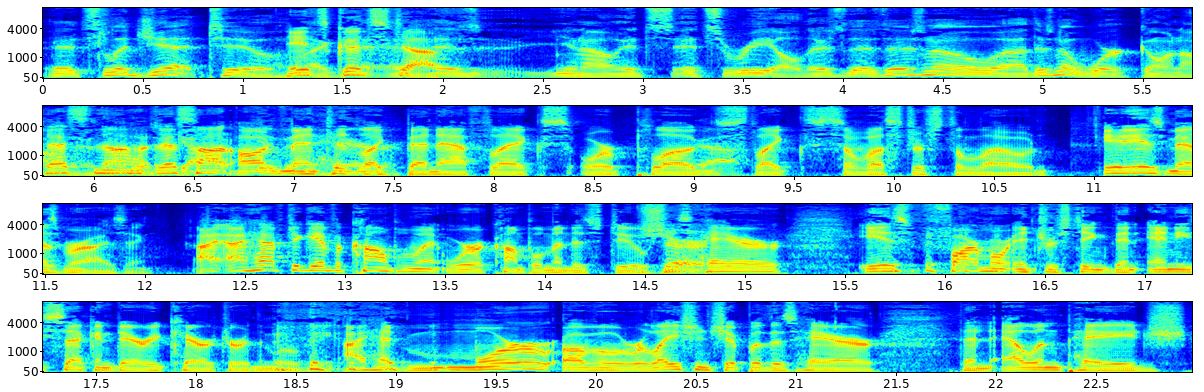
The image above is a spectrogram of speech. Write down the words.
It's legit too. It's good a- stuff. as- you know, it's it's real. There's there's, there's no uh, there's no work going on. That's there. not that's not augmented hair. like Ben Affleck's or plugs Yeah. like Sylvester Stallone. It is mesmerizing. I, I have to give a compliment where a compliment is due. His hair is far more interesting than any secondary character in the movie. I had more of a relationship with his hair than Ellen Page.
